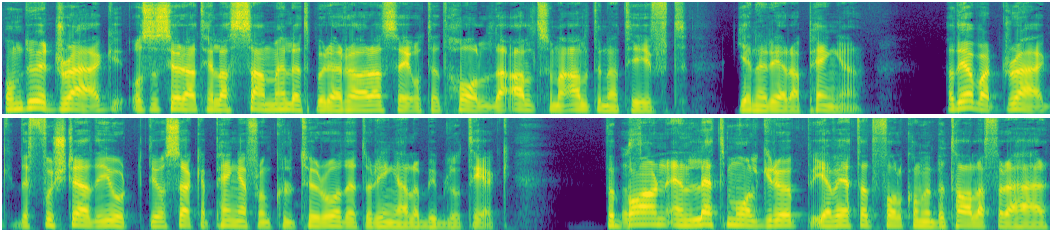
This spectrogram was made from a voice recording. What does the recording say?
om du är drag och så ser du att hela samhället börjar röra sig åt ett håll där allt som är alternativt genererar pengar. Hade jag varit drag, det första jag hade gjort det är att söka pengar från Kulturrådet och ringa alla bibliotek. För barn, en lätt målgrupp, jag vet att folk kommer betala för det här.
